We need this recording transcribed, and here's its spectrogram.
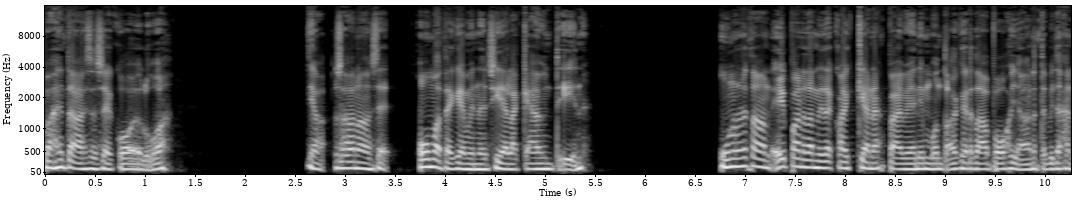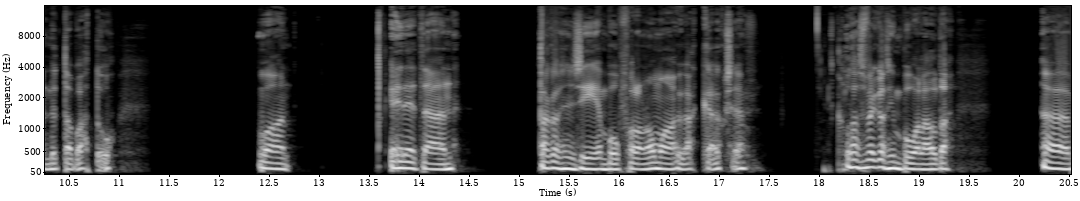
vähentää sitä sekoilua ja saadaan se oma tekeminen siellä käyntiin. Unohdetaan, ei paineta niitä kaikkia näppäimiä niin montaa kertaa pohjaan, että mitähän nyt tapahtuu, vaan edetään takaisin siihen Buffalon omaan hyökkäykseen. Las Vegasin puolelta öö,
